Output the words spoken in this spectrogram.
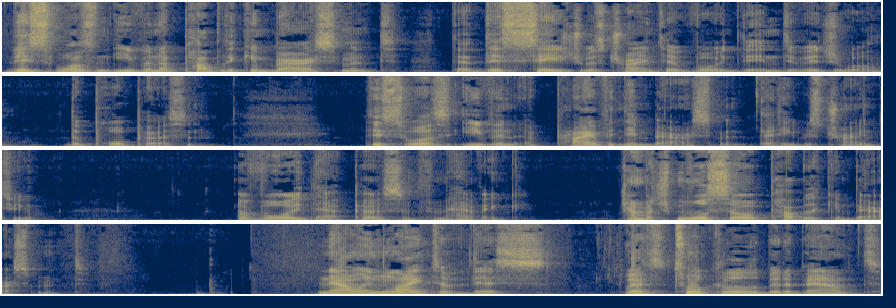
this wasn't even a public embarrassment that this sage was trying to avoid the individual, the poor person. This was even a private embarrassment that he was trying to avoid that person from having. How much more so a public embarrassment? Now, in light of this, let's talk a little bit about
